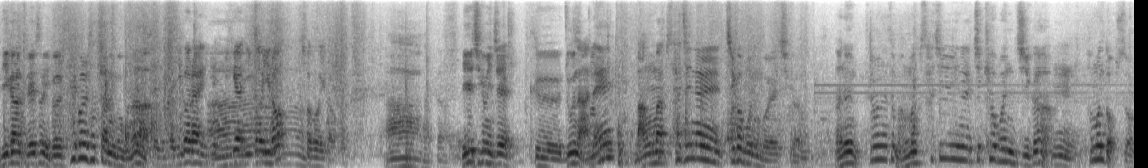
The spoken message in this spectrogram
네가 그래서 이걸 새걸 샀다는 거구나. 이거랑 이게 아. 이게 이거 1억 저거 1억. 아 맞다. 이게 지금 이제 그 눈 안에 망막 사진을 찍어보는 거예요 지금. 나는 태어나서 망막 사진을 찍혀본 지가 음. 한 번도 없어.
